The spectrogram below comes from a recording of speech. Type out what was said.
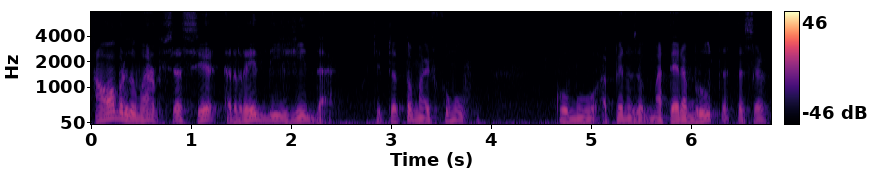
a obra do Mário precisa ser redigida. Você precisa tomar isso como, como apenas matéria bruta, tá certo?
